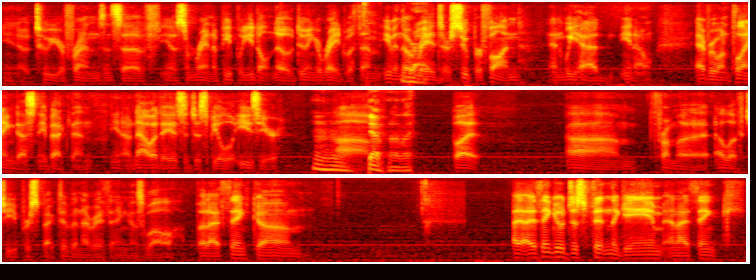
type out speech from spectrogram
you know two of your friends instead of you know some random people you don't know doing a raid with them. Even though Right. raids are super fun, and we had you know everyone playing Destiny back then. You know, nowadays it'd just be a little easier Mhm. um, Definitely. but um, from a LFG perspective and everything as well. But I think um, I, I think it would just fit in the game, and I think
